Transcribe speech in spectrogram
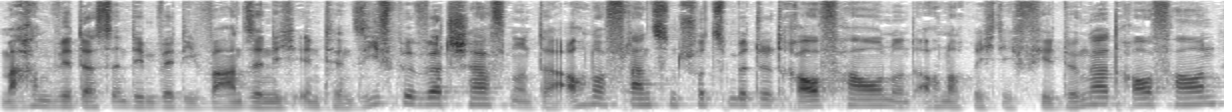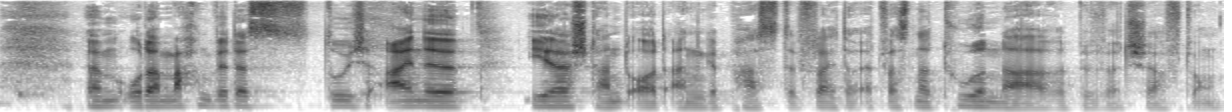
Machen wir das, indem wir die wahnsinnig intensiv bewirtschaften und da auch noch Pflanzenschutzmittel draufhauen und auch noch richtig viel Dünger draufhauen? Ähm, oder machen wir das durch eine eher standortangepasste, vielleicht auch etwas naturnahe Bewirtschaftung.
